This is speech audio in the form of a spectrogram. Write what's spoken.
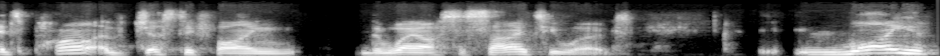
it's part of justifying the way our society works. Why have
